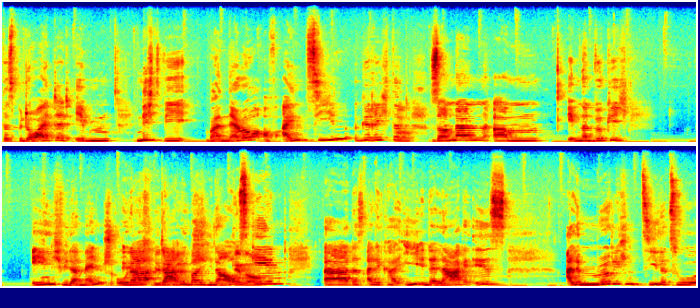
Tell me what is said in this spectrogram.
Das bedeutet eben nicht wie bei Narrow auf ein Ziel gerichtet, mhm. sondern ähm, eben dann wirklich ähnlich wie der Mensch oder darüber Mensch. hinausgehend, genau. äh, dass eine KI in der Lage ist, alle möglichen Ziele zu,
